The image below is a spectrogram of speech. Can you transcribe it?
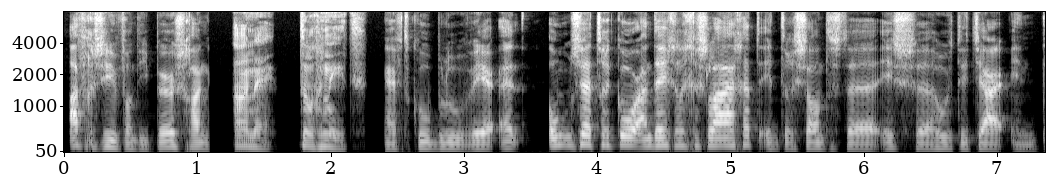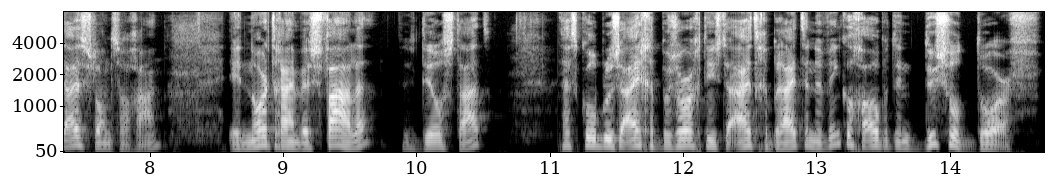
Afgezien van die beursgang Oh nee, toch niet. heeft Coolblue weer een omzetrecord aandelen geslagen. Het interessantste is eh, hoe het dit jaar in Duitsland zal gaan. In Noord-Rijn-Westfalen, dus deelstaat, heeft Coolblue zijn eigen bezorgdiensten uitgebreid en de winkel geopend in Düsseldorf.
